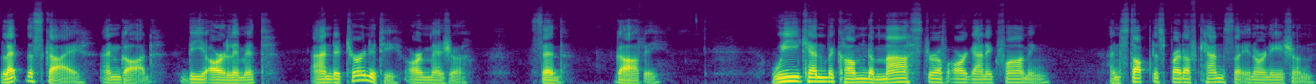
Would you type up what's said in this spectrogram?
let the sky and God be our limit and eternity our measure, said Garvey. We can become the master of organic farming and stop the spread of cancer in our nation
